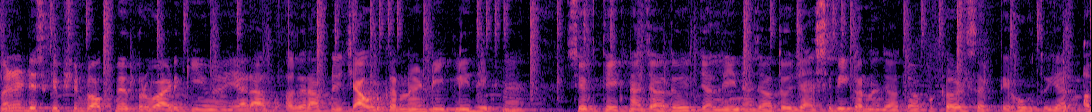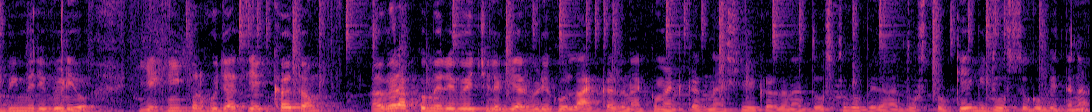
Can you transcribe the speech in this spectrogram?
मैंने डिस्क्रिप्शन बॉक्स में प्रोवाइड किए हुए हैं। यार, आप अगर आपने चाउट करना है डीपली देखना है, सिर्फ़ देखना चाहते हो या लेना चाहते हो, जैसे भी करना चाहते हो, आप कर सकते हो। तो यार, अभी मेरी वीडियो यहीं पर हो जाती है ख़त्म। अगर आपको मेरी वीडियो अच्छी लगी, यार वीडियो को लाइक कर देना कमेंट कर देना शेयर कर देना, दोस्तों को भेज देना दोस्तों के भी दोस्तों को भेज देना।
